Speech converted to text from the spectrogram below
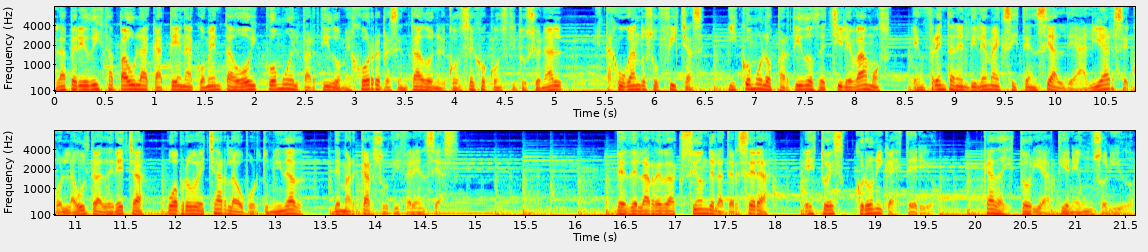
La periodista Paula Catena comenta hoy cómo el partido mejor representado en el Consejo Constitucional está jugando sus fichas y cómo los partidos de Chile Vamos enfrentan el dilema existencial de aliarse con la ultraderecha o aprovechar la oportunidad de marcar sus diferencias. Desde la redacción de La Tercera, esto es Crónica Estéreo. Cada historia tiene un sonido.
